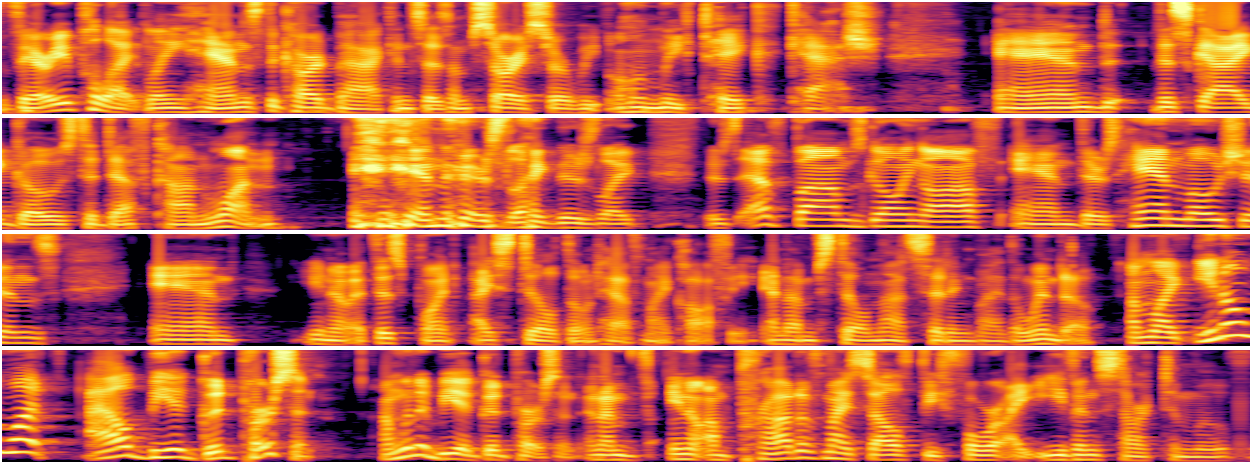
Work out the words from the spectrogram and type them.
very politely hands the card back and says, I'm sorry, sir, we only take cash. And this guy goes to DEF CON 1. and there's like there's like there's F bombs going off and there's hand motions and you know, at this point, I still don't have my coffee and I'm still not sitting by the window. I'm like, you know what? I'll be a good person. I'm going to be a good person. And I'm, you know, I'm proud of myself before I even start to move.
